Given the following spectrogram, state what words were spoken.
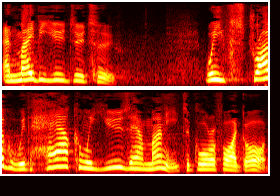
And maybe you do too. We struggle with how can we use our money to glorify God.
